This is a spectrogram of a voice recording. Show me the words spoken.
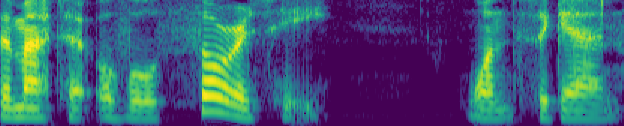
The matter of authority once again.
